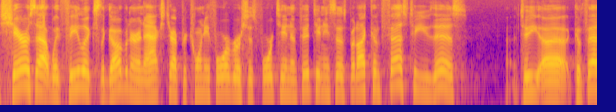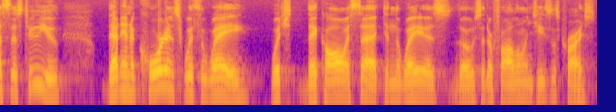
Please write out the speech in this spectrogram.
shares that with Felix the governor in Acts chapter 24, verses 14 and 15. He says, But I confess to you this, to uh, confess this to you, that in accordance with the way which they call a sect, and the way is those that are following Jesus Christ,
